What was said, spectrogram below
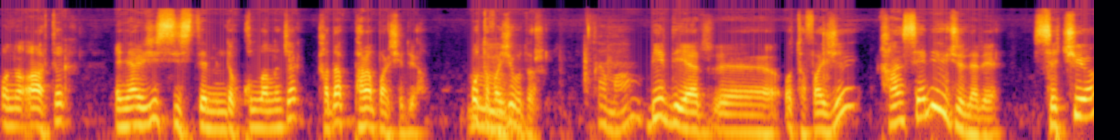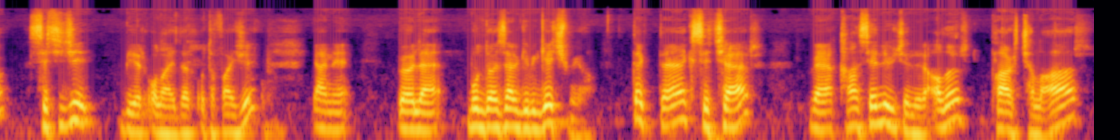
onu artık enerji sisteminde kullanılacak kadar paramparça ediyor. Otofaji Hmm. budur. Tamam. Bir diğer e, otofaji kanserli hücreleri seçiyor. Seçici bir olaydır otofaji. Yani böyle buldozer gibi geçmiyor. Tek tek seçer ve kanserli hücreleri alır, parçalar.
